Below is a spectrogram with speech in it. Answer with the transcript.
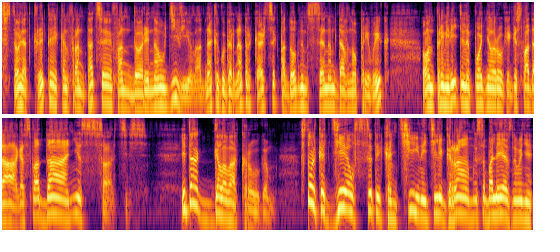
Столь открытая конфронтация Фандорина удивила, однако губернатор, кажется, к подобным сценам давно привык. Он примирительно поднял руки. «Господа, господа, не ссорьтесь! Итак, голова кругом!» Столько дел с этой кончиной, телеграммы, соболезнования,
